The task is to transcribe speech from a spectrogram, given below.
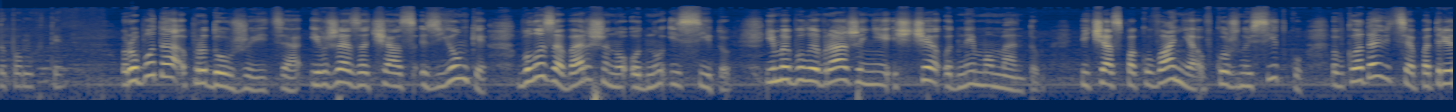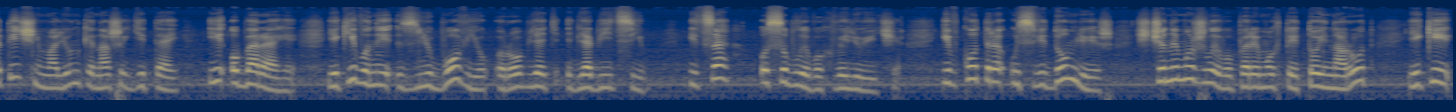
допомогти. Робота продовжується, і вже за час зйомки було завершено одну із сіток. І ми були вражені ще одним моментом. Під час пакування в кожну сітку вкладаються патріотичні малюнки наших дітей і обереги, які вони з любов'ю роблять для бійців. І це особливо хвилююче. І вкотре усвідомлюєш, що неможливо перемогти той народ, який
